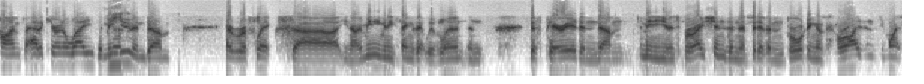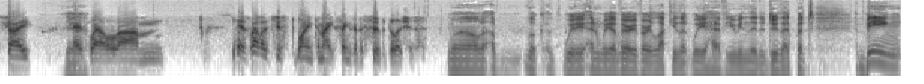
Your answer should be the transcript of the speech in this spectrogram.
time for Attica in a way, the menu, and um, it reflects, uh, you know, many, many things that we've learned in this period, and um, many new inspirations, and a bit of an broadening of horizons, you might say, Yeah. as well. Um, yeah, as well as just wanting to make things that are super delicious. Well, uh, look, we and we are very, very lucky that we have you in there to do that. But being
